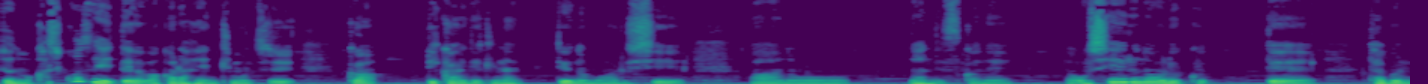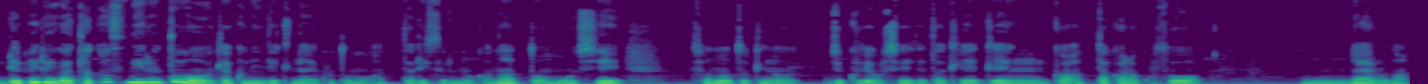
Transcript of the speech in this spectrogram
でも賢すぎて分からへん気持ちが理解できないっていうのもあるしあの何ですかね教える能力って多分レベルが高すぎると逆にできないこともあったりするのかなと思うしその時の塾で教えてた経験があったからこそうんなんやろな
